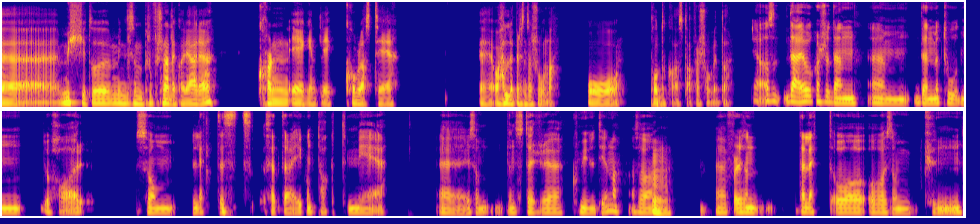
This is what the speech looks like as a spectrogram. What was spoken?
eh, Mye av min liksom, profesjonelle karriere kan egentlig kobles til eh, å helle presentasjoner. Og podkaster, for så vidt. da. Ja, altså, det er jo kanskje den, um, den metoden du har som lettest setter deg i kontakt med eh, liksom den større communityen, da. Altså, Mm. eh, for det er, sånn, det er lett å, å liksom kun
